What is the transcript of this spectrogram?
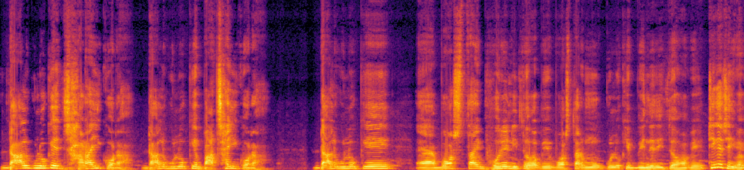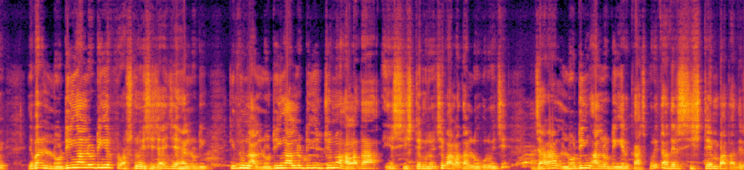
ডালগুলোকে ঝাড়াই করা, ডালগুলোকে বাছাই করা, ডালগুলোকে বস্তায় ভরে নিতে হবে, বস্তার মুখগুলোকে বেঁধে দিতে হবে, ঠিক আছে এইভাবে। এবারে লোডিং আনলোডিংয়ের প্রশ্ন এসে যায় যে হ্যাঁ লোডিং কিন্তু না লোডিং আনলোডিংয়ের জন্য আলাদা এ সিস্টেম রয়েছে বা আলাদা লোক রয়েছে। যারা লোডিং আনলোডিংয়ের কাজ করে, তাদের সিস্টেম বা তাদের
